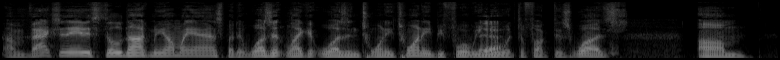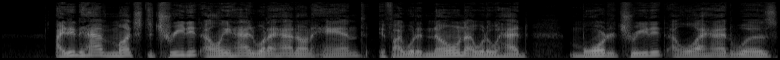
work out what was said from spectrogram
I'm vaccinated, still knocked me on my ass, but it wasn't like it was in 2020 before we Yeah. knew what the fuck this was. Um, I didn't have much to treat it. I only had what I had on hand. If I would have known, I would have had more to treat it. All I had was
